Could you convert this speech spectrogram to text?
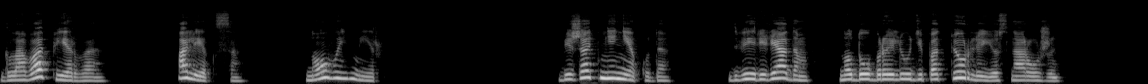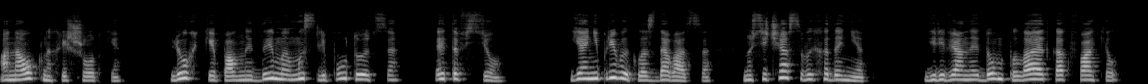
Глава первая. Алекса. Новый мир. Бежать мне некуда. Двери рядом, но добрые люди подперли ее снаружи. А на окнах решетки. Легкие, полны дыма, мысли путаются. Это все. Я не привыкла сдаваться, но сейчас выхода нет. Деревянный дом пылает, как факел.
